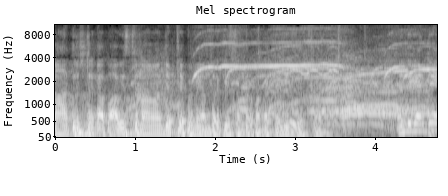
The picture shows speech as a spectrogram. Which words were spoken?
నా అదృష్టంగా భావిస్తున్నాను అని చెప్పి చెప్పి మీ అందరికీ సందర్భంగా తెలియజేస్తున్నాను. ఎందుకంటే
